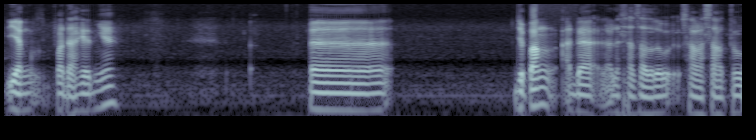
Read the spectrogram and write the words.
Yang pada akhirnya eh, Jepang ada ada salah satu salah satu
